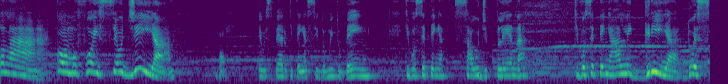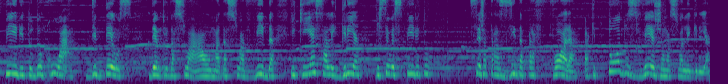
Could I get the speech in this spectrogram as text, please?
Olá! Como foi seu dia? Bom, eu espero que tenha sido muito bem, que você tenha saúde plena, que você tenha a alegria do Espírito, do Ruá de Deus dentro da sua alma, da sua vida e que essa alegria do seu espírito seja trazida para fora, para que todos vejam a sua alegria.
